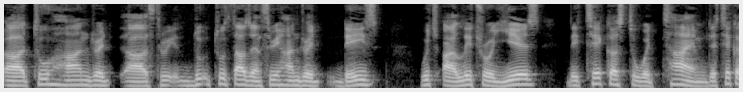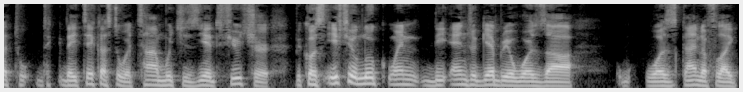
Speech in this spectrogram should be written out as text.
uh 200 uh 3 2300 days which are literal years they take us to a time they take us to they take us to a time which is yet future. Because if you look when the angel gabriel was uh was kind of like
